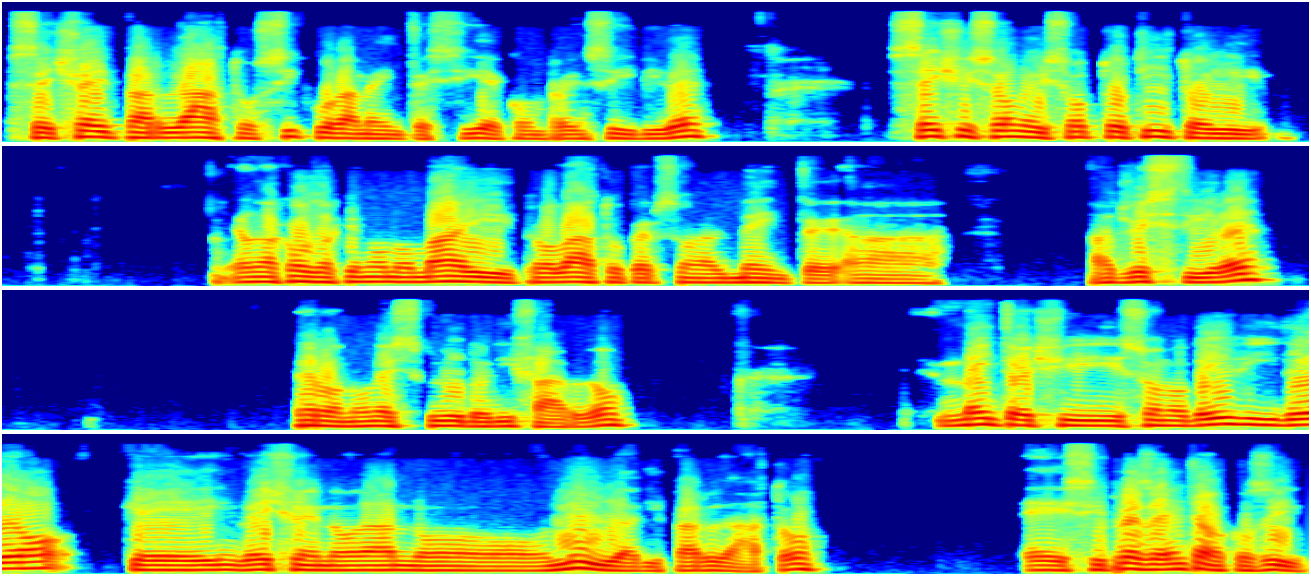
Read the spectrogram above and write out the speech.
se c'è il parlato sicuramente sì, è comprensibile. Se ci sono i sottotitoli, è una cosa che non ho mai provato personalmente a, a gestire, però non escludo di farlo. Mentre ci sono dei video che invece non hanno nulla di parlato e si presentano così,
